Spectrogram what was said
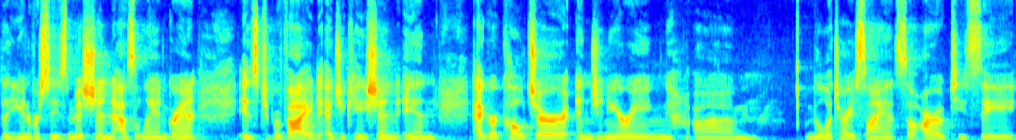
the university's mission as a land grant is to provide education in agriculture, engineering, um, military science, so ROTC,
